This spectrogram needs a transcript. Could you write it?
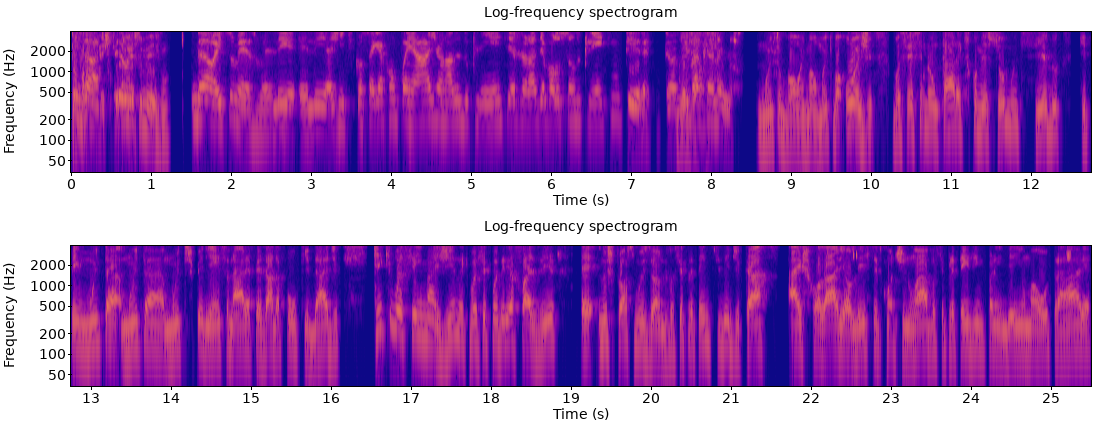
Tô Exato. falando besteira é isso mesmo? Não, é isso mesmo. Ele, ele, a gente consegue acompanhar a jornada do cliente e a jornada de evolução do cliente inteira. Então é bem Legal. bacana isso. Muito bom, irmão, muito bom. Hoje, você sendo um cara que começou muito cedo, que tem muita, muita, muita experiência na área, apesar da pouca idade, o que, que você imagina que você poderia fazer é, nos próximos anos? Você pretende se dedicar à escolar e ao Listed continuar? Você pretende empreender em uma outra área? O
